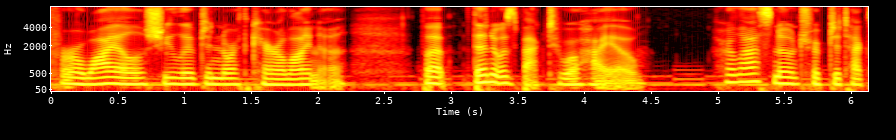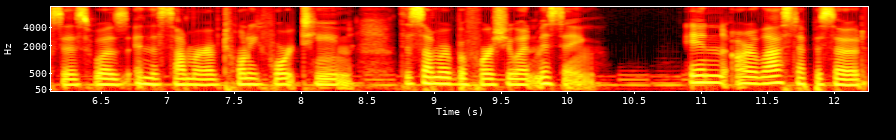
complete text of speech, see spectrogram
For a while, she lived in North Carolina, but then it was back to Ohio. Her last known trip to Texas was in the summer of 2014, the summer before she went missing. In our last episode,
